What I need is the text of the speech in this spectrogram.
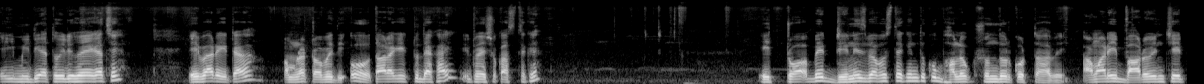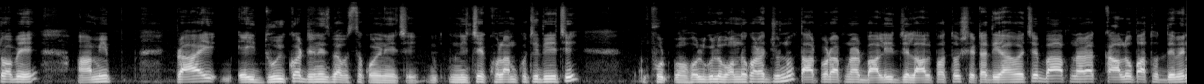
এই মিডিয়া তৈরি হয়ে গেছে। এবার এটা আমরা টবে দিই ও, তার আগে একটু দেখাই, একটু এসো কাছ থেকে। এই টবের ড্রেনেজ ব্যবস্থা কিন্তু খুব ভালো, সুন্দর করতে হবে। আমার এই বারো ইঞ্চি টবে আমি প্রায় এই দুই কর ড্রেনেজ ব্যবস্থা করে নিয়েছি। নিচে খোলামকুচি দিয়েছি, ফুট হোলগুলো বন্ধ করার জন্য। তারপর আপনার বালির যে লাল পাথর, সেটা দেওয়া হয়েছে, বা আপনারা কালো পাথর দেবেন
